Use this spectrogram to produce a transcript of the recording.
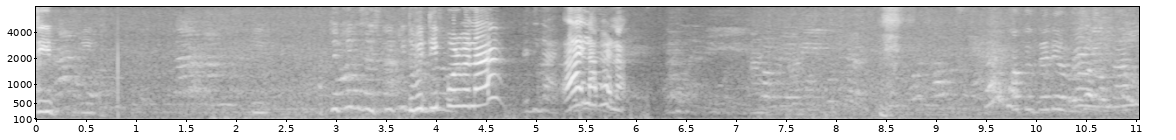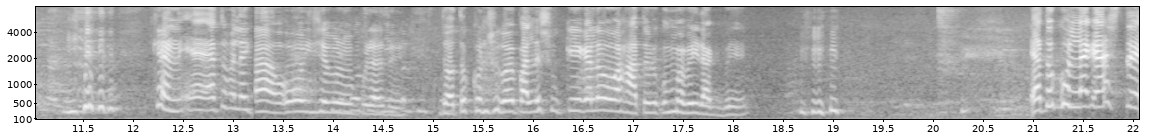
টিপ। তুমি টিপ পড়বে না? আই লাফায় না। কেন? এত বেলায় হ্যাঁ ওই যে করে আছে। যতক্ষণ শুকাবে পারলে শুকিয়ে গেল ও হাত ওরকম ভাবেই রাখবে। এতক্ষণ লাগে আসতে?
